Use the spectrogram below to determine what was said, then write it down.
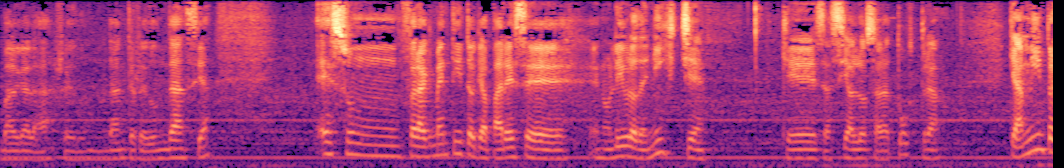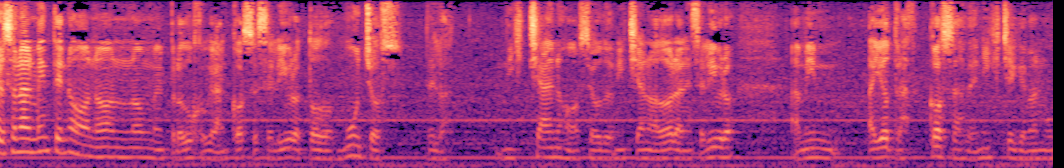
valga la redundante redundancia es un fragmentito que aparece en un libro de Nietzsche, que es Así los Zaratustra, que a mí personalmente no, no, no me produjo gran cosa ese libro, todos, muchos de los nietzscheanos o pseudo nietzscheanos adoran ese libro, a mí hay otras cosas de Nietzsche que me han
